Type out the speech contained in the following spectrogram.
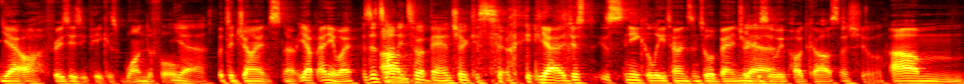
Yeah, oh, Freezeezy Peak is wonderful. Yeah. with the giant snow. Yep. Anyway, Is it turned um, into a banjo kazooie? yeah, it just sneakily turns into a Banjo Yeah. Kazooie podcast. for sure. Um,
